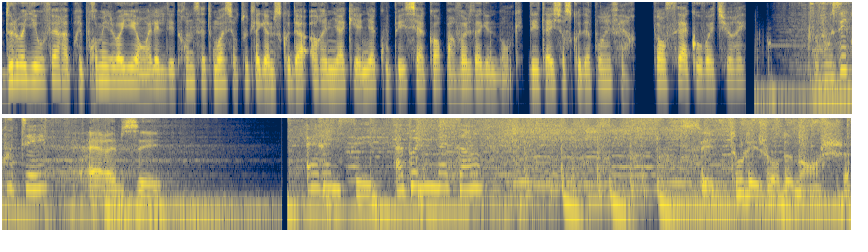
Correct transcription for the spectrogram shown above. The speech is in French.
Deux loyers offerts après premier loyer en LLD 37 mois sur toute la gamme Skoda, Orenia et Enya Coupé, si accord par Volkswagen Bank. Détails sur skoda.fr. Pensez à covoiturer. Vous écoutez RMC. RMC, Apolline Matin. C'est tous les jours de manche.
